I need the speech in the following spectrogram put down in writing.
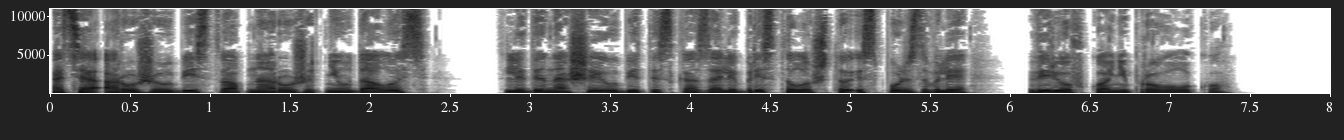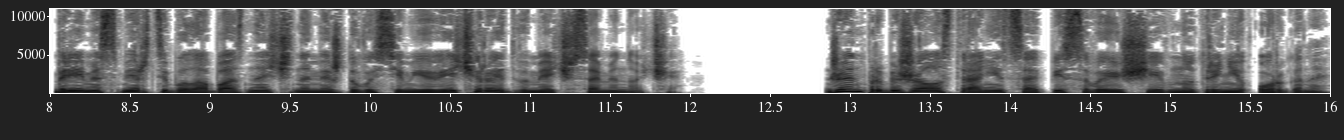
Хотя оружие убийства обнаружить не удалось, следы на шее убитой сказали Бристолу, что использовали веревку, а не проволоку. Время смерти было обозначено между восемью вечера и двумя часами ночи. Джейн пробежала страницы, описывающие внутренние органы.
